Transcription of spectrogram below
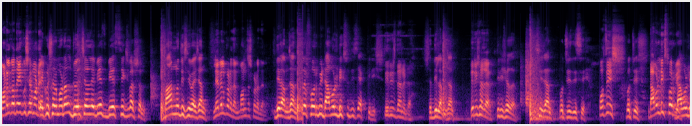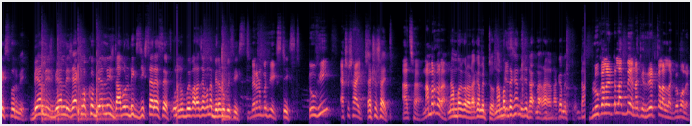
মডেল কত? একুশের মডেল একুশের model dual channel ABS BS six version বান্ন দিছি ভাই যান। লেভেল করে দেন পঞ্চাশ করে দেন। দিলাম যান। ফোর বি ডাবল ডিক্স দিছি একত্রিশ। তিরিশ দেন এটা। সে দিলাম যান। তিরিশ হাজার? তিরিশ হাজার। দিছি যান পঁচিশ দিছি। পঁচিশ? পঁচিশ। ডাবল ডিস্ক ফোর ডাবল ডিক্স ফোর বি বিয়াল্লিশ এক লক্ষ বিয়াল্লিশ ডাবল ডিক্স জিক্সার এস এফ উনব্বই পারা যাবে না বিরানব্বই ফিক্সড বিরানব্বই ফিক্সড ফিক্সড টু ভি একশো ষাট? একশো ষাট। আচ্ছা নাম্বার করা? নাম্বার করা ঢাকা মেট্রো নাম্বার দেখেন এই যে ঢাকা মেট্রো ব্লু কালারটা লাগবে নাকি রেড কালার লাগবে বলেন?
